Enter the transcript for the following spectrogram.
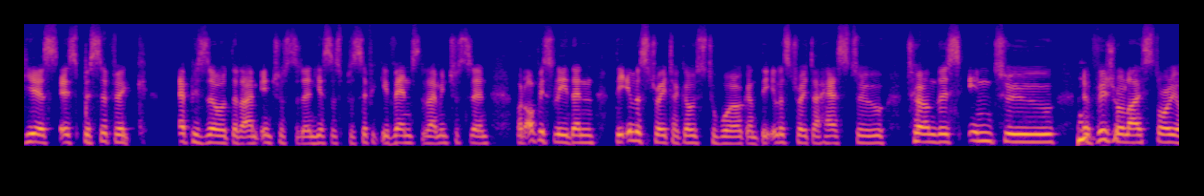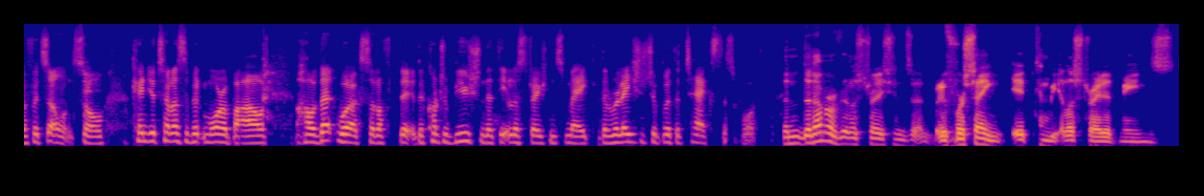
"Here's a specific episode that I'm interested in. Here's a specific event that I'm interested in. But obviously, then the illustrator goes to work and the illustrator has to turn this into a visualized story of its own. So, can you tell us a bit more about how that works, sort of the, the contribution that the illustrations make, the relationship with the text, and so forth? The, the number of illustrations, uh, if we're saying it can be illustrated, means,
